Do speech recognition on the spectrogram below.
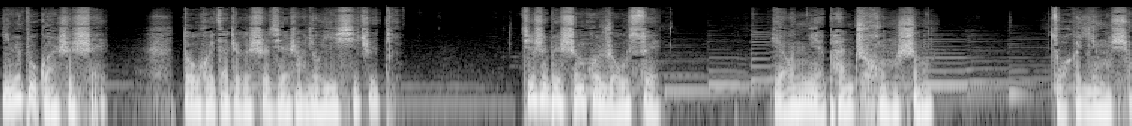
因为不管是谁，都会在这个世界上有一席之地。即使被生活揉碎，也要涅槃重生，做个英雄。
